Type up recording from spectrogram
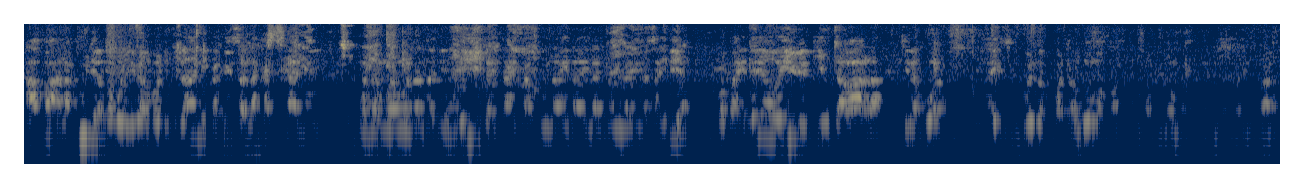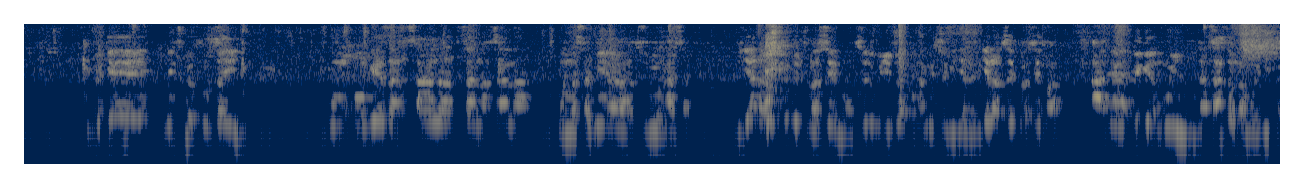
Hapa anakuja ambapo ni eneo ambalo ni jirani kabisa na katikati mwa Tanzania. Hii inasaidia kwamba eneo hili kiutawala kinakuwa rahisi kuweza kupata huduma kwa kutoka Dodoma. Kipekee nichukue fursa hii kumpongeza sana sana Mama Samia Suluhu Hassan. Vijana wa sasa tunasema, sisi kujitoa kama mimi sio vijana. Vijana wa sasa tunasema ameupiga mwingi na sasa unamwajika.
